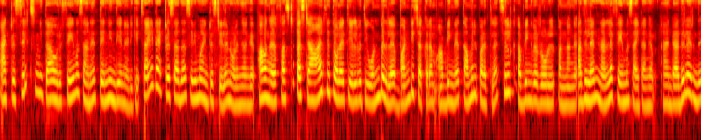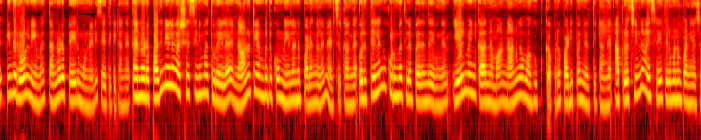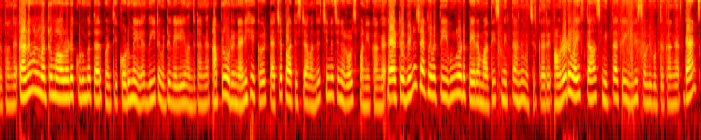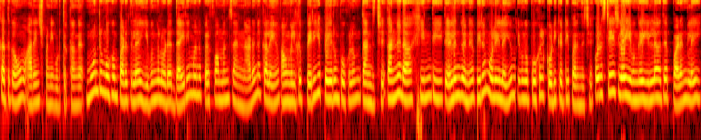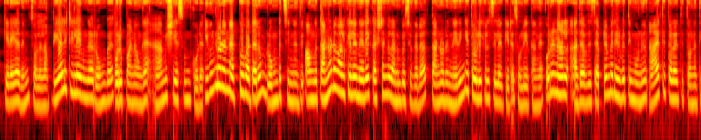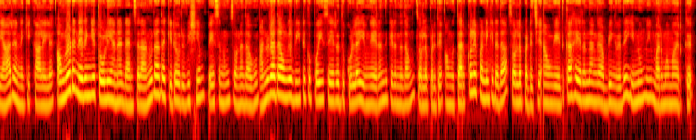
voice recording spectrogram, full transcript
Actress silk Smitha ஒரு ஃபேமஸான தென்னிந்திய நடிகை. சைட் ஆக்ட்ரஸாக தான் சினிமா இண்டஸ்ட்ரியில் நுழைஞ்சாங்க. அவங்க ஃபர்ஸ்ட் ஃபர்ஸ்ட் ஆயிரத்தி தொள்ளாயிரத்தி எழுபத்தி ஒன்பதுல வண்டி சக்கரம் அப்படிங்கிற தமிழ் படத்தில் சில்க் அப்படிங்கிற ரோல் பண்ணாங்க. அதில் நல்ல ஃபேமஸ் ஆயிட்டாங்க. அண்ட் அதுல இருந்து இந்த ரோல் நேமை தன்னோட பேர் முன்னாடி சேர்த்துக்கிட்டாங்க. தன்னோட பதினேழு வருஷ சினிமா துறையில நானூற்றி ஐம்பதுக்கும் மேலான படங்களை நடிச்சிருக்காங்க. ஒரு தெலுங்கு குடும்பத்தில் பிறந்த இவங்க ஏழ்மையின் காரணமாக நான்காம் வகுப்புக்கு அப்புறம் படிப்பை நிறுத்திட்டாங்க. அப்புறம் சின்ன வயசுலேயே திருமணம் பண்ணி வச்சிருக்காங்க. கணவன் மற்றும் அவரோட குடும்ப படுத்திய கொடுமையில வீட்டை விட்டு வெளியே வந்துட்டாங்க. அப்புறம் ஒரு நடிகைக்கு டச் அப் ஆர்டிஸ்டா வந்து சின்ன சின்ன ரோல்ஸ் பண்ணிருக்காங்க டாக்டர் வினு சக்கரவர்த்தி இவங்களோட பேரை மாத்தி ஸ்மித்தான்னு வச்சிருக்காரு. அவரோட ஒய்ஃப் தான் ஸ்மித்தாக்கு இங்கிலீஷ் சொல்லி கொடுத்திருக்காங்க. டான்ஸ் கத்துக்கவும் அரேஞ்ச் பண்ணி கொடுத்திருக்காங்க. மூன்று முகம் படத்துல இவங்களோட தைரியமான பெர்ஃபார்மன்ஸ் அண்ட் நடன கலையும் அவங்களுக்கு பெரிய பேரும் புகழும் தந்துச்சு. கன்னடா ஹிந்தி தெலுங்குன்னு பிற மொழியிலையும் இவங்க புகழ் கொடி கட்டி பறந்துச்சு. ஒரு ஸ்டேஜ்ல இவங்க இல்லாத படங்களே கிடையாதுன்னு சொல்லலாம். ரியாலிட்டியில இவங்க ரொம்ப பொறுப்பானவங்க ஃப்ரெண்ட்ஸும் கூட. இவங்களோட நட்பு வட்டாரம் ரொம்ப சின்னது. அவங்க தன்னோட வாழ்க்கையில நிறைய கஷ்டங்கள் அனுபவிச்சிருக்கதா தன்னோட நெருங்கிய தோழிகள் சிலர் கிட்ட சொல்லியிருக்காங்க. ஒரு நாள் அதாவது செப்டம்பர் இருபத்தி மூணு ஆயிரத்தி தொள்ளாயிரத்தி தொண்ணூத்தி ஆறு அன்னைக்கு காலையில அவங்களோட நெருங்கிய தோழியான டான்சர் அனுராதா கிட்ட ஒரு விஷயம் பேசணும்னு சொன்னதாகவும் அனுராதா அவங்க வீட்டுக்கு போய் சேர்றதுக்குள்ள இவங்க இறந்து கிடந்ததாகவும் சொல்லப்படுது. அவங்க தற்கொலை பண்ணிக்கிட்டதா சொல்லப்பட்டுச்சு. அவங்க எதுக்காக இறந்தாங்க அப்படிங்கிறது இன்னுமே மர்மமா இருக்கு.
